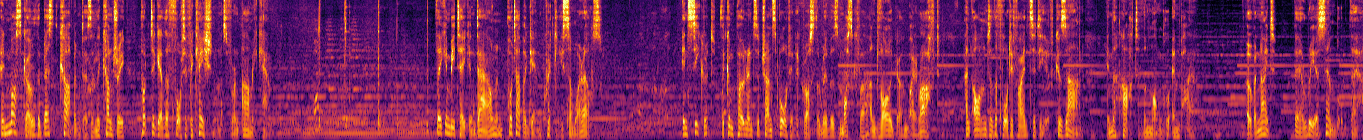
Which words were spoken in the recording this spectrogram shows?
In Moscow, the best carpenters in the country put together fortifications for an army camp. They can be taken down and put up again quickly somewhere else. In secret, the components are transported across the rivers Moskva and Volga by raft and on to the fortified city of Kazan in the heart of the Mongol Empire. Overnight, they are reassembled there.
